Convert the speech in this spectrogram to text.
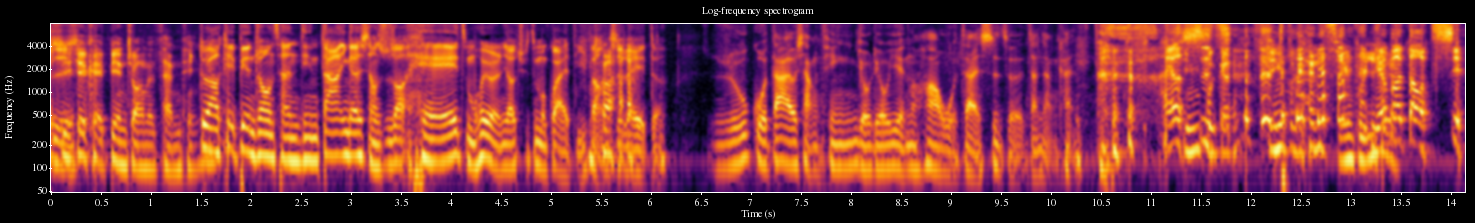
是一些可以变装的餐厅。对啊，可以变装的餐厅，大家应该是想知道，嘿，怎么会有人要去这么怪的地方之类的。如果大家有想听有留言的话，我再试着讲讲看。还要心不甘心不甘情不愿，你要不要道歉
